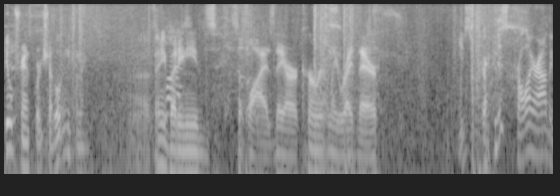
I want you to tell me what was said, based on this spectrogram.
Fuel transport shuttle incoming. Uh, if anybody needs supplies, they are currently right there. You just, just crawling around the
